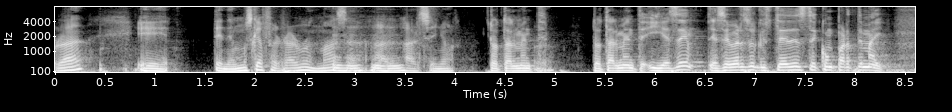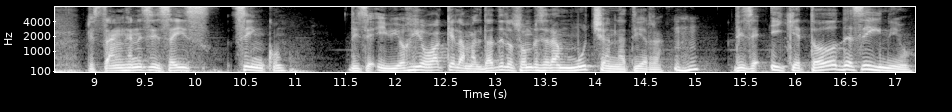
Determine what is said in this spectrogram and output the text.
¿verdad? Eh, tenemos que aferrarnos más a- al- al Señor. Totalmente, totalmente. Y ese, ese verso que usted este comparte, Mike, que está en Génesis 6, 5, dice, y vio Jehová que la maldad de los hombres era mucha en la tierra. Dice, y que todo designio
